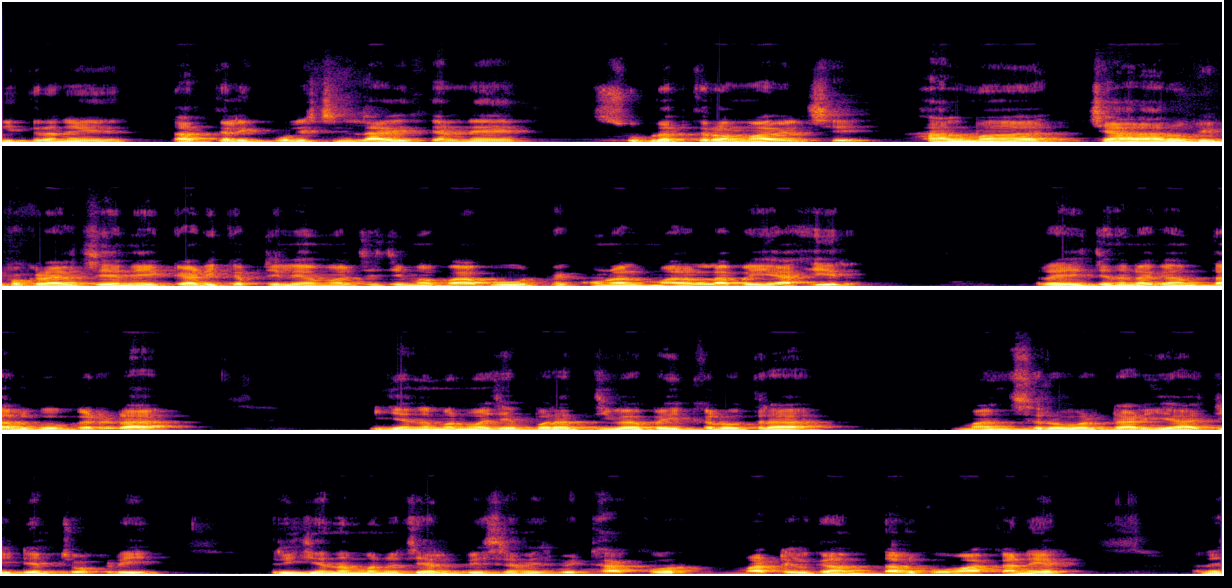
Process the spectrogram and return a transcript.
દીકરાને તાત્કાલિક પોલીસ સ્ટેશન લાવી, તેમને સુબ્રત કરવામાં આવેલ છે. હાલમાં ચાર આરોપી પકડાયેલ છે અને એક ગાડી કબજે લેવામાં આવેલ છે, જેમાં બાબુ ઉર્ફે કુણાલ મારલાભાઈ આહિર રહે જનડા ગામ તાલુકો ગઢડા. બીજા નંબરમાં છે ભરત જીવાભાઈ કલોત્રા, માનસરોવર ડાળિયા આજી ડેમ ચોકડી. ત્રીજા નંબરનો છે અલ્પેશ રમેશભાઈ ઠાકોર, માટેલ ગામ તાલુકો વાંકાનેર. અને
